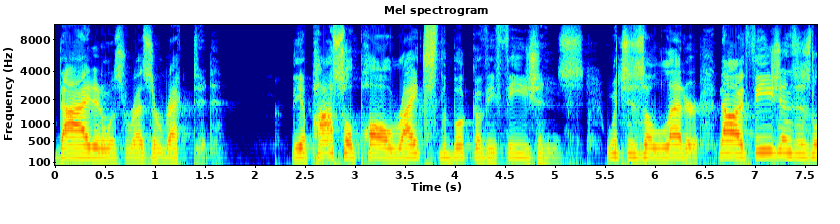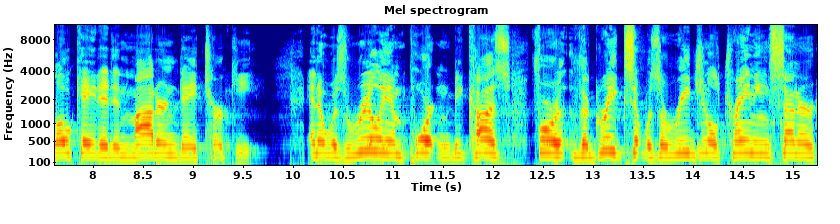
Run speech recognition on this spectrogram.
died and was resurrected. The Apostle Paul writes the book of Ephesians, which is a letter. Now, Ephesians is located in modern day Turkey. And it was really important because for the Greeks, it was a regional training center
